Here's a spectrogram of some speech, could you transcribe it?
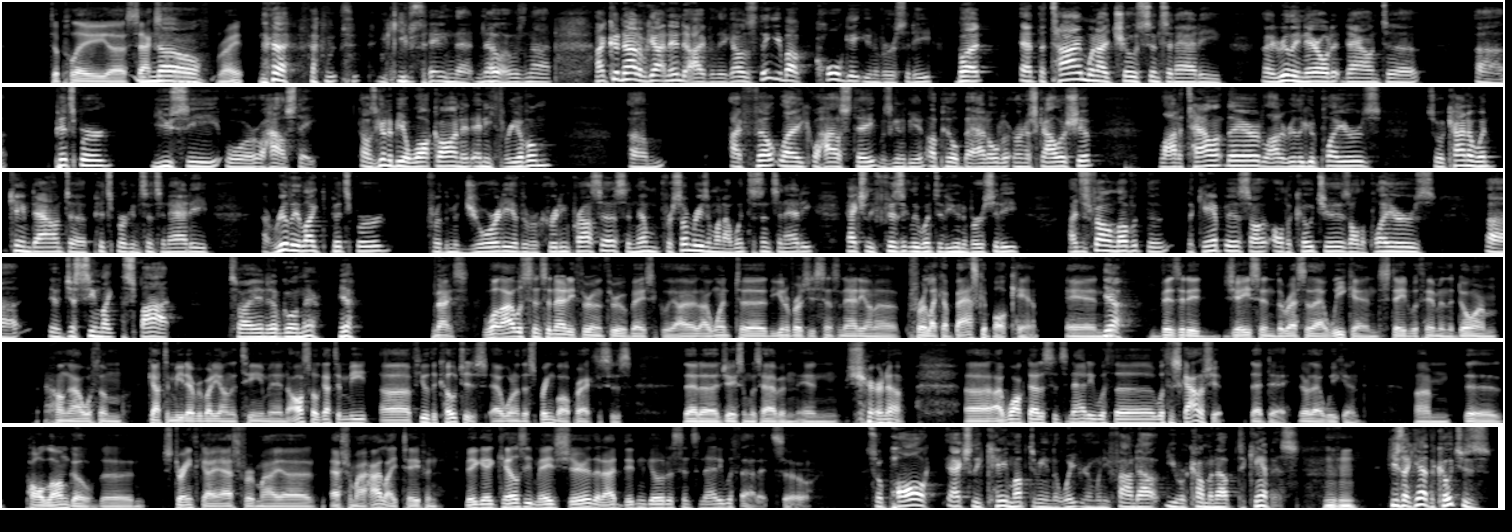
to play uh, saxophone, No. right? you keep saying that. No, I was not. I could not have gotten into Ivy League. I was thinking about Colgate University, but at the time when I chose Cincinnati, I really narrowed it down to uh, Pittsburgh, UC, or Ohio State. I was going to be a walk on at any three of them. Um, I felt like Ohio State was going to be an uphill battle to earn a scholarship. A lot of talent there, a lot of really good players. So it kind of went came down to Pittsburgh and Cincinnati. I really liked Pittsburgh for the majority of the recruiting process, and then for some reason, when I went to Cincinnati, actually physically went to the university, I just fell in love with the the campus, all, all the coaches, all the players. Uh, it just seemed like the spot, so I ended up going there. Yeah, Nice. Well, I was Cincinnati through and through. Basically, I, I went to the University of Cincinnati on a for like a basketball camp, and yeah. visited Jason the rest of that weekend. Stayed with him in the dorm, hung out with him, got to meet everybody on the team, and also got to meet a few of the coaches at one of the spring ball practices that uh, Jason was having. And sure enough, uh, I walked out of Cincinnati with a with a scholarship that day or that weekend. Um, the Paul Longo, the strength guy, asked for my uh, asked for my highlight tape, and Big Ed Kelce made sure that I didn't go to Cincinnati without it. So So Paul actually came up to me in the weight room when he found out you were coming up to campus. mhm. He's like, "Yeah, the coaches,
